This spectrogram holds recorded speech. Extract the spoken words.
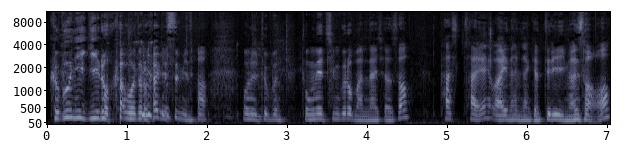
그 분위기로 가보도록 하겠습니다. 오늘 두 분 동네 친구로 만나셔서 파스타에 와인 한 잔 곁들이면서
